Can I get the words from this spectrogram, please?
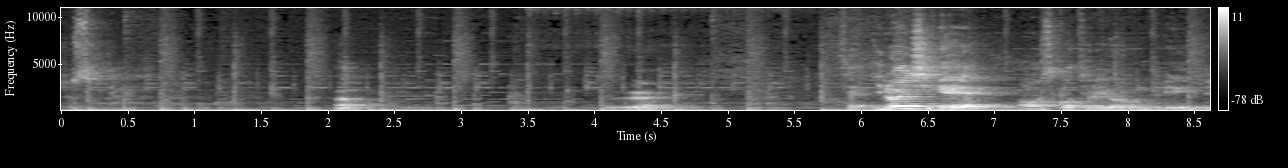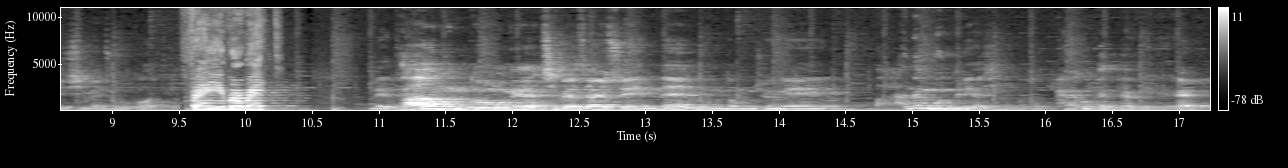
좋습니다 하나 둘 셋 이런 식의 어, 스쿼트를 여러분들이 해주시면 좋을 것 같아요 favorite. 네, 다음 운동은 집에서 할 수 있는 운동 중에 많은 분들이 하시는 거죠. 팔굽혀펴기를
